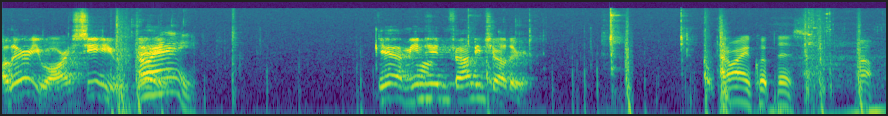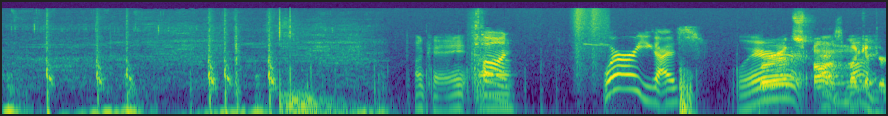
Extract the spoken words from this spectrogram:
Oh, there you are. I see you. Oh, Hey. hey. Yeah, me and Hayden found each other. How do I equip this? Oh. Okay. Hold on. uh, Where are you guys? Where? We're at spawn, like at the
